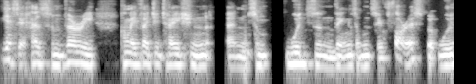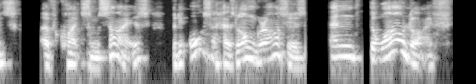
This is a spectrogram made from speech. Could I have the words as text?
Yes, it has some very high vegetation and some woods and things. I wouldn't say forest, but woods of quite some size, but it also has long grasses and the wildlife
